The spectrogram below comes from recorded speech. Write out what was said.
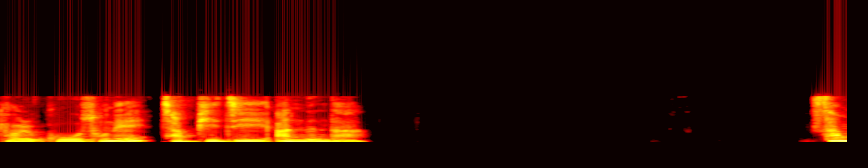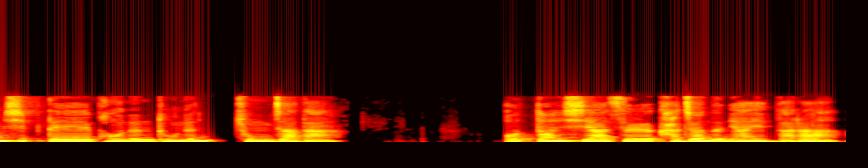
결코 손에 잡히지 않는다. 30대에 버는 돈은 종자다. 어떤 씨앗을 가졌느냐에 따라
